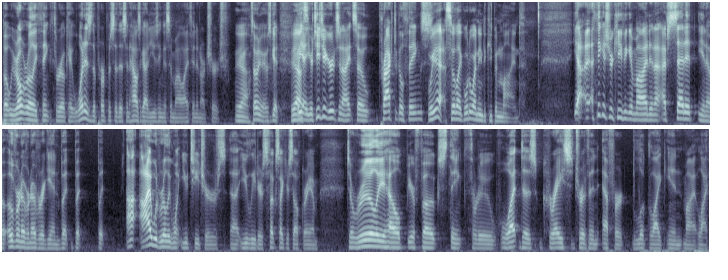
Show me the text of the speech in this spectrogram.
but we don't really think through. Okay, what is the purpose of this, and how is God using this in my life and in our church? Yeah. So anyway, it was good. Yeah. Yeah. You're teaching a group tonight, so practical things. Well, yeah. So like, what do I need to keep in mind? Yeah, I think as you're keeping in mind, and I've said it, you know, over and over and over again, but but but I, I would really want you teachers, uh, you leaders, folks like yourself, Graham to really help your folks think through what does grace driven effort look like in my life.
